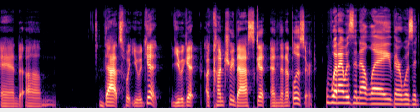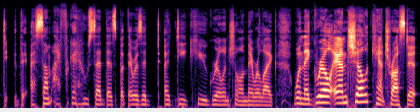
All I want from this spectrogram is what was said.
And um, that's what you would get. You would get a country basket and then a blizzard. when I was in LA, there was a some I forget who said this, but there was a, a DQ grill and chill, and they were like, when they grill and chill, can't trust it.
